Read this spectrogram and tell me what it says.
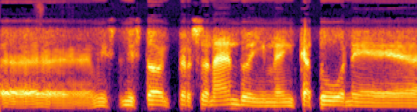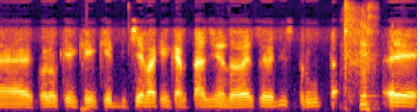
eh, mi, mi, sto impersonando in, in Catone, eh, quello che, che, che, diceva che Cartagine doveva essere distrutta, e,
